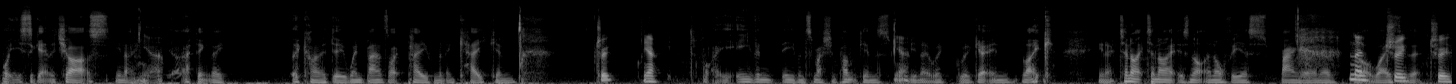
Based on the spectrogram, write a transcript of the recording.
what used to get in the charts, you know, Yeah. I think they they kind of do when bands like Pavement and Cake and True. Yeah. Even even Smashing Pumpkins. Yeah. You know, we're we're getting like, you know, tonight tonight is not an obvious banger in a No, lot of ways, true, is it? true.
